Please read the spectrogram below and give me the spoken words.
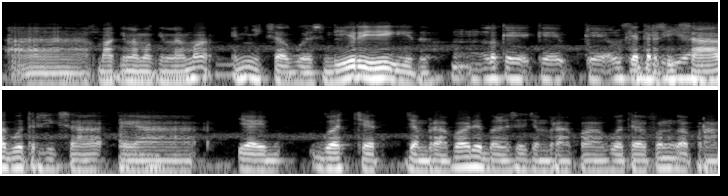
Ah, makin lama makin lama ini nyiksa gue sendiri gitu. Lo kayak kayak kayak lo kayak tersiksa gue tersiksa kayak ya gue chat jam berapa dia balasnya jam berapa gue telepon nggak pernah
